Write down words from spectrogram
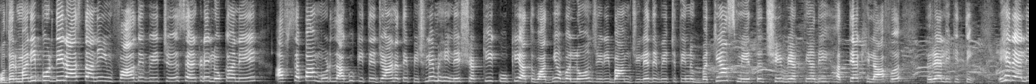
ਉਧਰ ਮਨੀਪੁਰ ਦੀ ਰਾਜਧਾਨੀ ਇੰਫਾਲ ਦੇ ਵਿੱਚ ਸੈਂਕੜੇ ਲੋਕਾਂ ਨੇ ਅਫਸਪਾ ਮੁੜ ਲਾਗੂ ਕੀਤੇ ਜਾਣ ਅਤੇ ਪਿਛਲੇ ਮਹੀਨੇ ਸ਼ੱਕੀ, ਕੂਕੀ ਅਤਵਾਦੀਆਂ ਵੱਲੋਂ ਜੀਰੀਬਾਮ ਜ਼ਿਲ੍ਹੇ ਦੇ ਵਿੱਚ ਤਿੰਨ ਬੱਚਿਆਂ ਸਮੇਤ 6 ਵਿਅਕਤੀਆਂ ਦੀ ਹੱਤਿਆ ਖਿਲਾਫ ਰੈਲੀ ਕੀਤੀ। ਇਹ ਰੈਲੀ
